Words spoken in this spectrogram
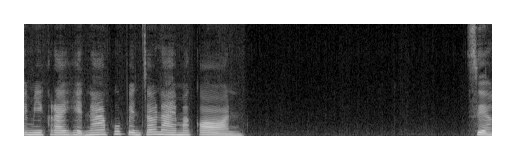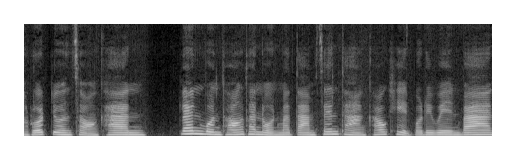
ยมีใครเห็นหน้าผู้เป็นเจ้านายมาก่อน เสียงรถยนต์สองคันแล่นบนท้องถนนมาตามเส้นทางเข้าเขตบริเวณบ้าน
